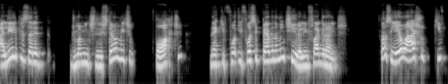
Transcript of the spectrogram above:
ali ele precisaria de uma mentira extremamente forte, né, que for, e fosse pego na mentira, ali em flagrante. Então, assim, eu acho que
